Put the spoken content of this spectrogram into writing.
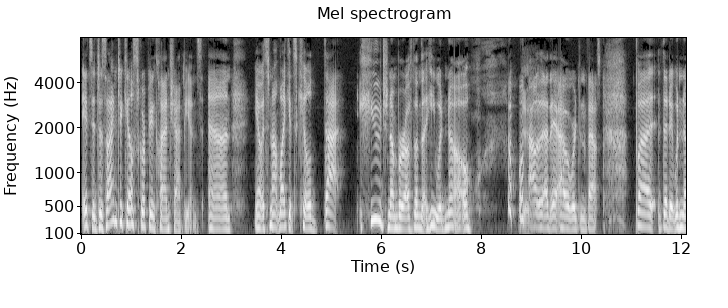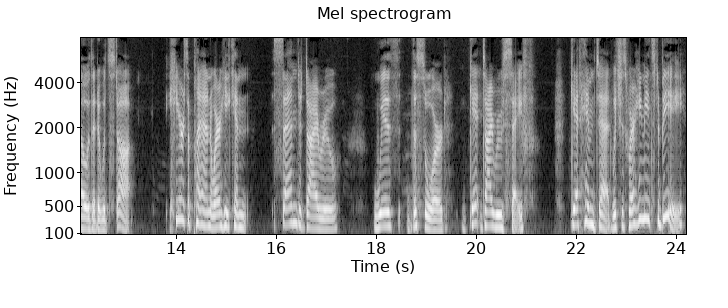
It's a designed to kill Scorpion Clan champions. And, you know, it's not like it's killed that huge number of them that he would know Yeah, how, that how it worked in the past, but that it would know that it would stop. Here's a plan where he can send Dairu with the sword, get Dairu safe, get him dead, which is where he needs to be,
